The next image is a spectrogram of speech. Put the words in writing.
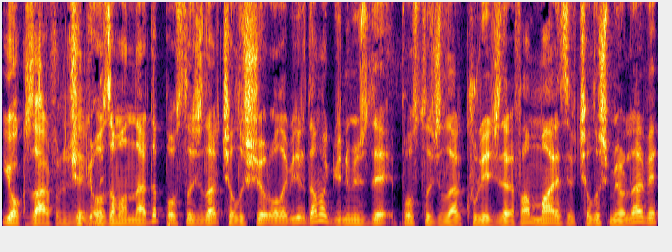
yok zarfın üzerinde. Çünkü o zamanlarda postacılar çalışıyor olabilirdi ama günümüzde postacılar, kuryeciler falan maalesef çalışmıyorlar ve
